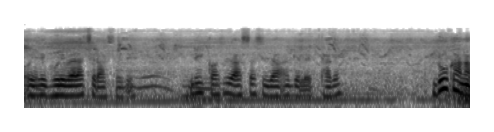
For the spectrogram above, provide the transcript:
ওই যে ঘুরে বেড়াচ্ছে রাস্তা দিয়ে। দেখি কত আস্তে আস্তে যাওয়া গেলে থাকে। দুখানা।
